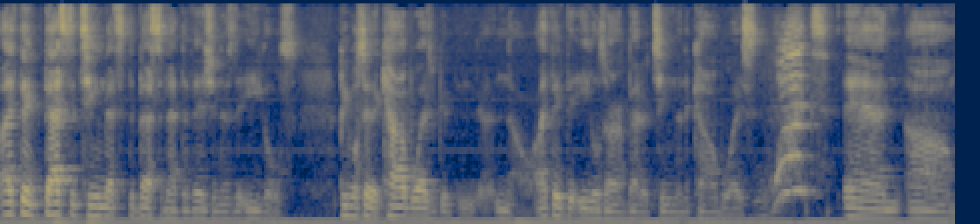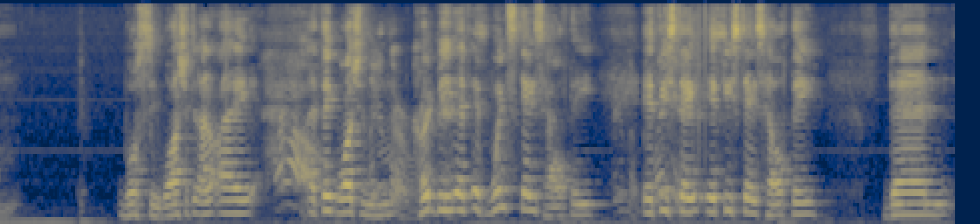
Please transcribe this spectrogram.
I think that's the team that's the best in that division is the Eagles. People say the Cowboys. No, I think the Eagles are a better team than the Cowboys, what? and um, we'll see. Washington. I, I How? I think Washington could be if, if Wentz stays healthy. Look at the If he stay if he stays healthy, then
